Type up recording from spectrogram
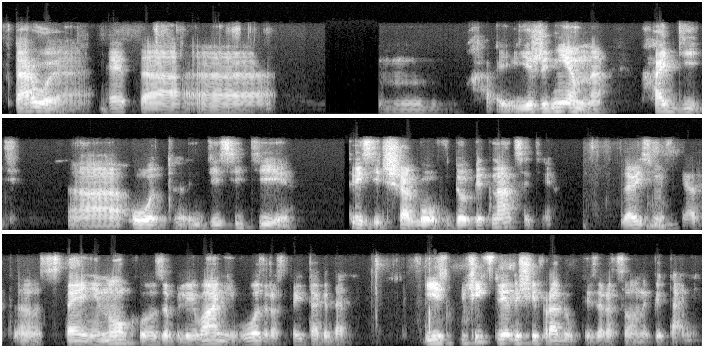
Второе – это э, ежедневно ходить э, от 10 тысяч шагов до 15, в зависимости от э, состояния ног, заболеваний, возраста и так далее. И исключить следующие продукты из рациона питания.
